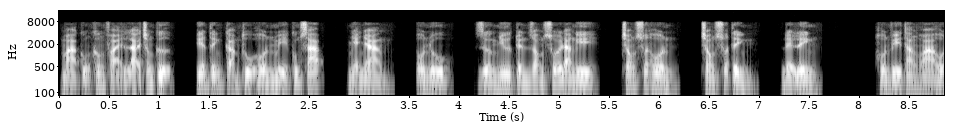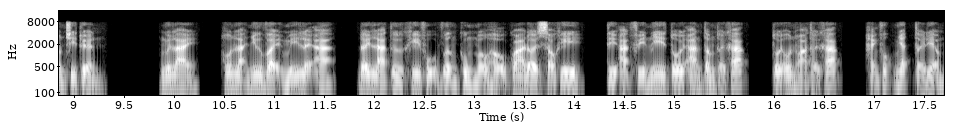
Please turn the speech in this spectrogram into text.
mà cũng không phải là chống cự, yên tĩnh cảm thụ hôn mị cung sáp, nhẹ nhàng, ôn nu dường như tuyển dòng suối đang nghi, trong suốt hôn, trong suốt tỉnh, để linh. Hôn vì thăng hoa hôn chi tuyển. Nguyên lai, hôn là như vậy mỹ lệ à đây là từ khi phụ vương cùng mẫu hậu qua đời sau khi tỷ ạt phỉ nhi tối an tâm thời khắc, tối ôn hòa thời khắc, hạnh phúc nhất thời điểm,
